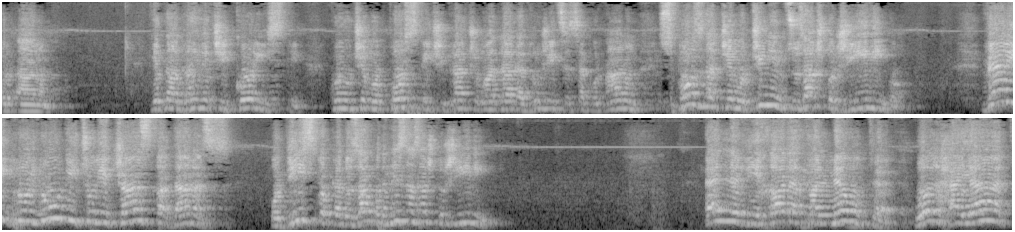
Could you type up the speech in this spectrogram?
Kur'anom. Jedna od najvećih koristi koju ćemo postići, braću moja draga, družice sa Kur'anom, spoznat ćemo činjenicu zašto živimo. Velik broj ljudi čovječanstva danas, od istoka do zapada, ne zna zašto živi. الذي خلق الموت والحياة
